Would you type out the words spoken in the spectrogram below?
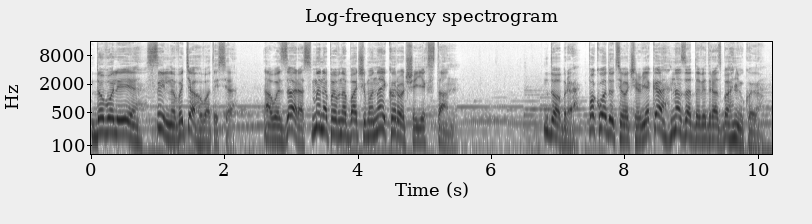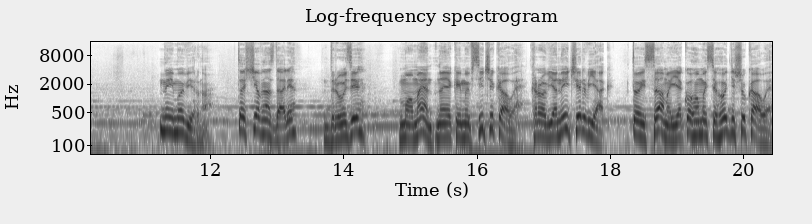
доволі сильно витягуватися. Але зараз ми, напевно, бачимо найкоротший їх стан. Добре, покладу цього черв'яка назад до відра багнюкою. Неймовірно. То що в нас далі? Друзі, момент, на який ми всі чекали кров'яний черв'як. Той самий, якого ми сьогодні шукали.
